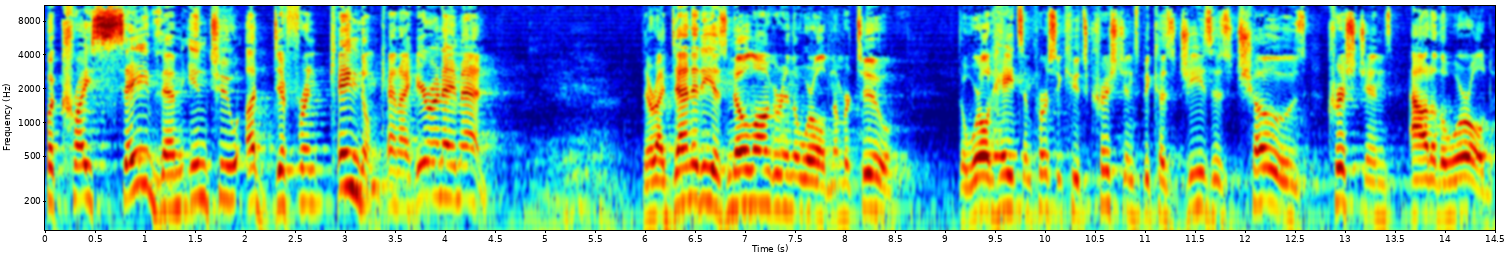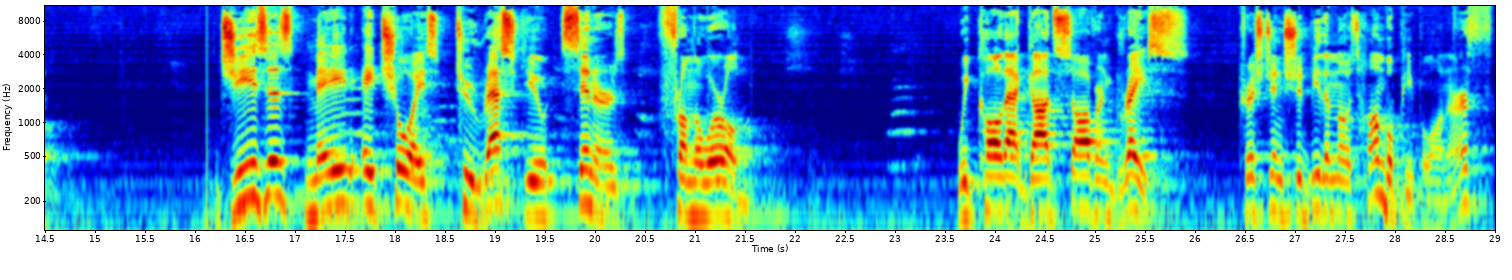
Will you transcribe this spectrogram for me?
but Christ saved them into a different kingdom. Can I hear an amen? amen? Their identity is no longer in the world. Number two, the world hates and persecutes Christians because Jesus chose Christians out of the world. Jesus made a choice to rescue sinners from the world. We call that God's sovereign grace. Christians should be the most humble people on earth,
